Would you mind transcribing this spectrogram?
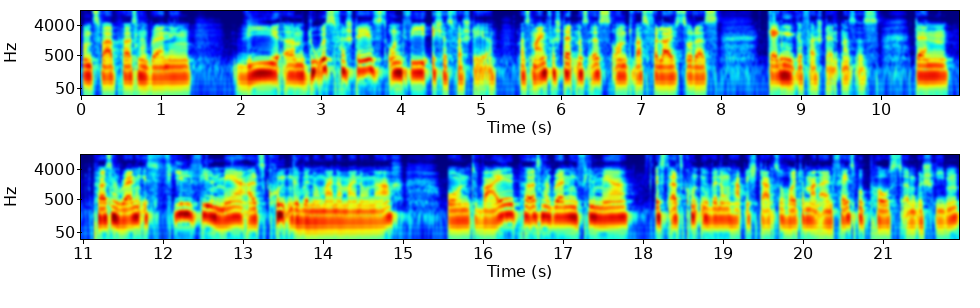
Und zwar Personal Branding, wie ähm, du es verstehst und wie ich es verstehe. Was mein Verständnis ist und was vielleicht so das gängige Verständnis ist. Denn Personal Branding ist viel, viel mehr als Kundengewinnung meiner Meinung nach. Und weil Personal Branding viel mehr ist als Kundengewinnung, habe ich dazu heute mal einen Facebook-Post ähm, geschrieben.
